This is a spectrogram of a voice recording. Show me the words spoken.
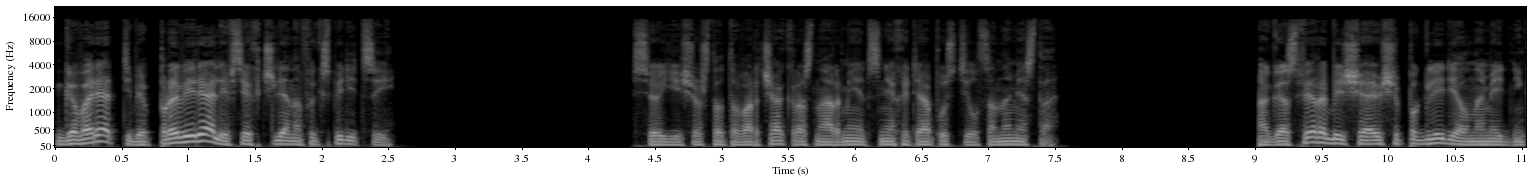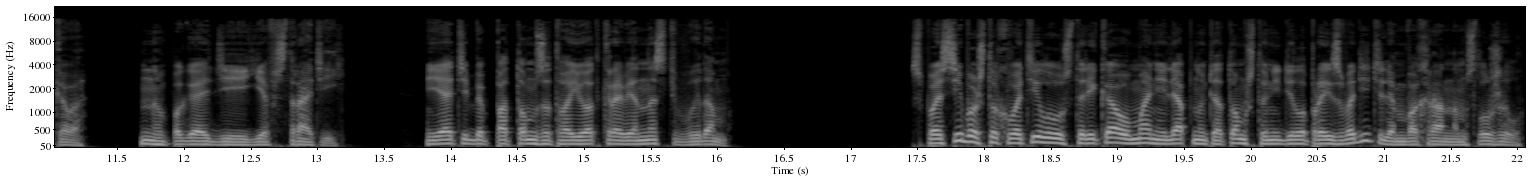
Говорят тебе, проверяли всех членов экспедиции». Все еще что-то ворча, красноармеец нехотя опустился на место. А Гасфер обещающе поглядел на Медникова. «Ну погоди, Евстратий, я тебе потом за твою откровенность выдам». Спасибо, что хватило у старика ума не ляпнуть о том, что не делопроизводителем в охранном служил,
